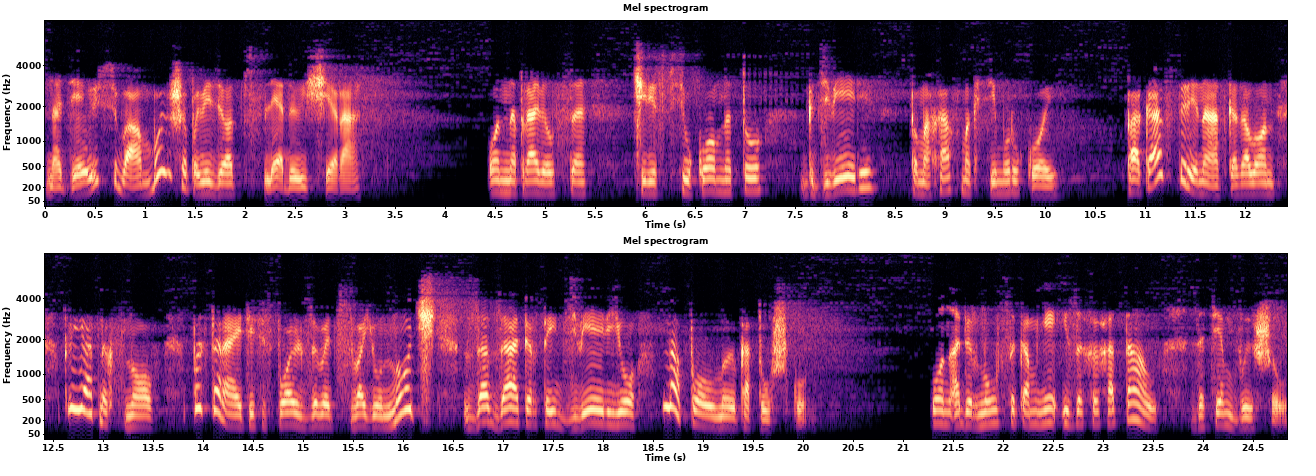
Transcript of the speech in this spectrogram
Надеюсь, вам больше повезет в следующий раз». Он направился через всю комнату к двери, помахав Максиму рукой. «Пока, старина», — сказал он, — «приятных снов. Постарайтесь использовать свою ночь за запертой дверью на полную катушку». Он обернулся ко мне и захохотал, затем вышел.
